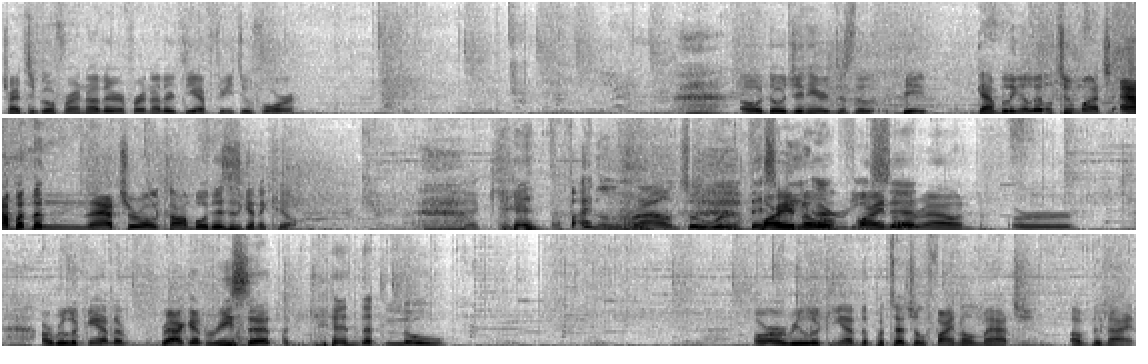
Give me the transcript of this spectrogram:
Tried to go for another for another DF324. Oh, Doujin here just be gambling a little too much. Ah, but the natural combo. This is gonna kill. Yeah, again, final round. So will this final, be a final round. or Are we looking at a bracket reset, again that low? Or are we looking at the potential final match of the night?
